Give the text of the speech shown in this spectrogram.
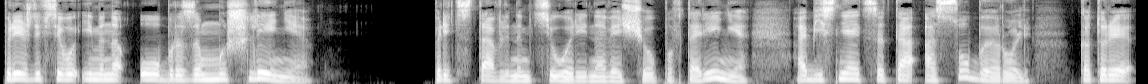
Прежде всего, именно образом мышления — представленным теорией навязчивого повторения, объясняется та особая роль, которая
